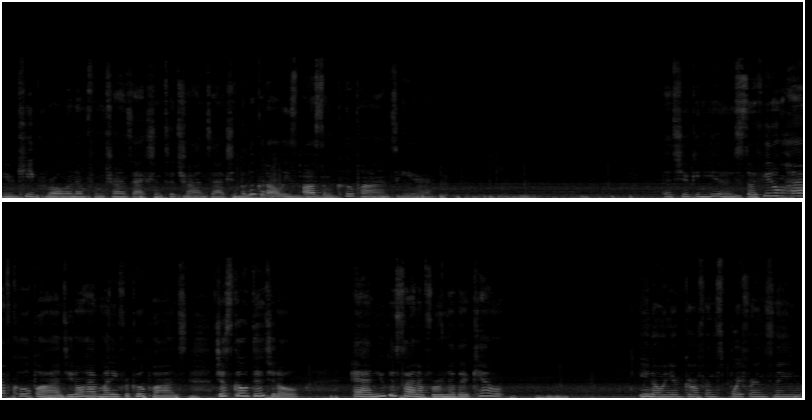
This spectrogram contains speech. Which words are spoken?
You keep rolling them from transaction to transaction. But look at all these awesome coupons here that you can use. So if you don't have coupons, you don't have money for coupons, just go digital. And you can sign up for another account, you know, in your girlfriend's, boyfriend's name,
